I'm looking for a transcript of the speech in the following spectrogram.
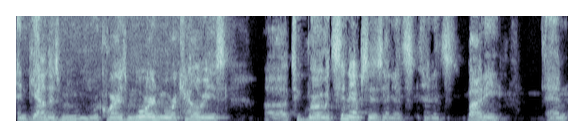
and gathers requires more and more calories uh, to grow its synapses and its and its body, and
